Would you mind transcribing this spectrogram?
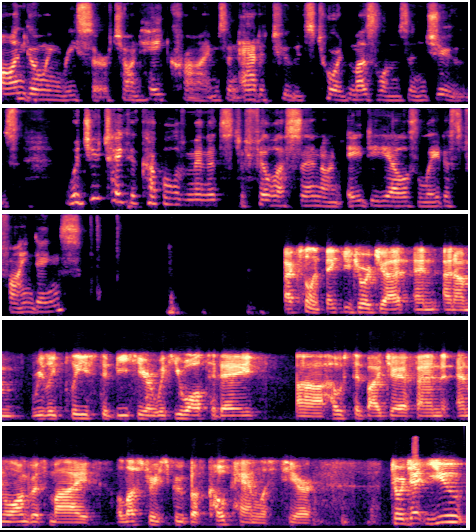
ongoing research on hate crimes and attitudes toward Muslims and Jews. Would you take a couple of minutes to fill us in on ADL's latest findings? Excellent. Thank you, Georgette. And, and I'm really pleased to be here with you all today, uh, hosted by JFN and along with my illustrious group of co-panelists here. Georgette, you,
